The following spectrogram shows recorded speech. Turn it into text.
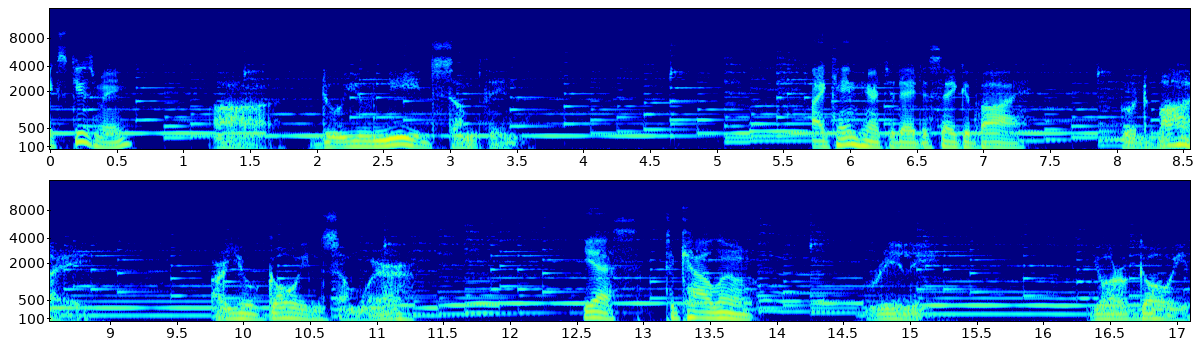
Excuse me. Ah, do you need something? I came here today to say goodbye. Goodbye. Are you going somewhere? Yes, to Kowloon. Really? You're going.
